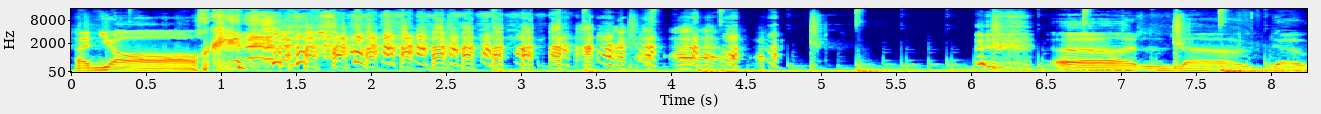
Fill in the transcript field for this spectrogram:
and York. oh no, no,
